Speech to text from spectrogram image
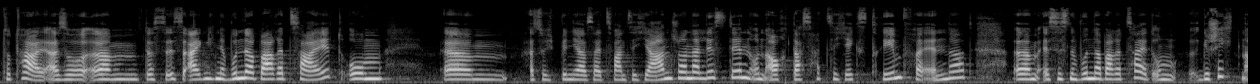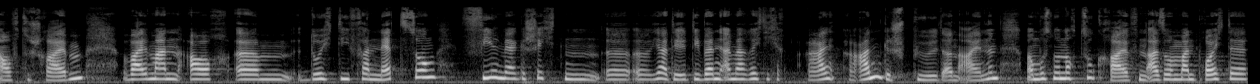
total. Also ähm, das ist eigentlich eine wunderbare Zeit, um ähm, also ich bin ja seit 20 Jahren Journalistin und auch das hat sich extrem verändert. Ähm, es ist eine wunderbare Zeit, um Geschichten aufzuschreiben, weil man auch ähm, durch die Vernetzung viel mehr Geschichten, äh, äh ja, die, die werden einmal richtig rangespült an einen. Man muss nur noch zugreifen. Also man bräuchte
